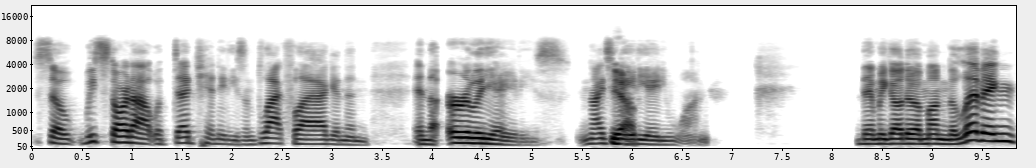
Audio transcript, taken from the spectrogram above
so we start out with Dead Kennedys and Black Flag, and then in the early 80s, 1980, 81. Then we go to Among the Living,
